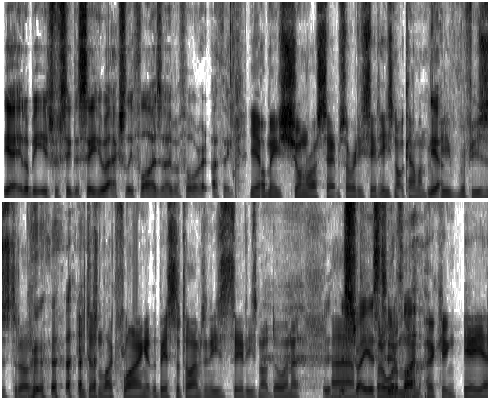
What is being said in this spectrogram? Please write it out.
yeah, it'll be interesting to see who actually flies over for it, I think. Yeah, I mean, Sean Ross Sapp's already said he's not coming. Yeah. He refuses to do it. he doesn't like flying at the best of times, and he's said he's not doing it. Um, Australia's but I wouldn't far. mind picking. Yeah, yeah.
